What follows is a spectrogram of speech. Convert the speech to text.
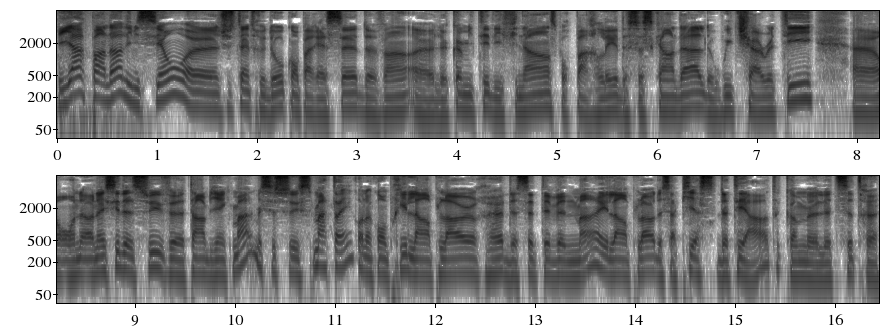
Hier, pendant l'émission, euh, Justin Trudeau comparaissait devant euh, le comité des finances pour parler de ce scandale de We Charity. Euh, on, a, essayé de le suivre tant bien que mal, mais c'est ce matin qu'on a compris l'ampleur de cet événement et l'ampleur de sa pièce de théâtre, comme le titre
